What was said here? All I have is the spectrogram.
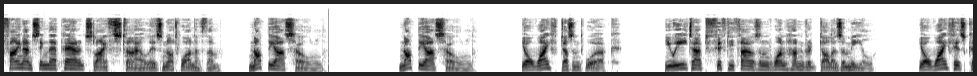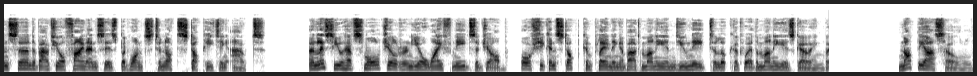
Financing their parents' lifestyle is not one of them. Not the asshole. Not the asshole. Your wife doesn't work. You eat out $50,100 a meal. Your wife is concerned about your finances but wants to not stop eating out. Unless you have small children your wife needs a job, or she can stop complaining about money and you need to look at where the money is going. But not the asshole.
